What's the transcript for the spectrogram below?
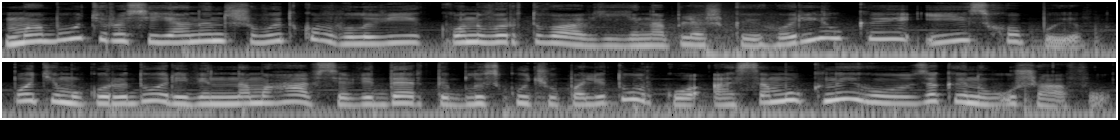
Мабуть, росіянин швидко в голові конвертував її на пляшки горілки і схопив. Потім у коридорі він намагався віддерти блискучу палітурку, а саму книгу закинув у шафу.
